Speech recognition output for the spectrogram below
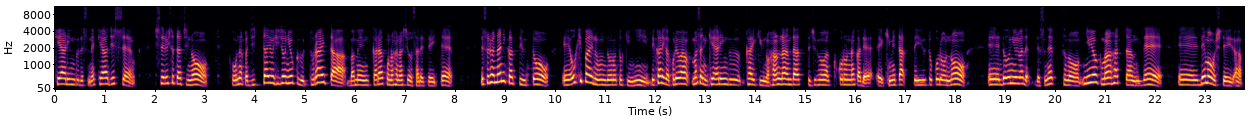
ケアリングですね。ケア実践してる人たちのこうなんか実態を非常によく捉えた場面からこの話をされていてでそれは何かっていうとえー、オキパイの運動の時にで彼がこれはまさにケアリング階級の反乱だって自分は心の中で、決めたっていうところの、えー、導入はですねそのニューヨークマンハッタンで、えデモをしているあ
